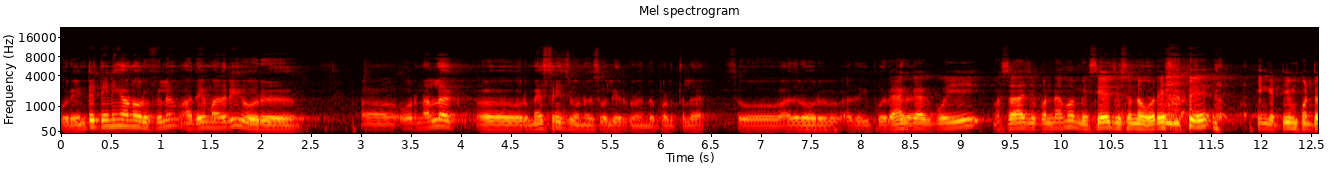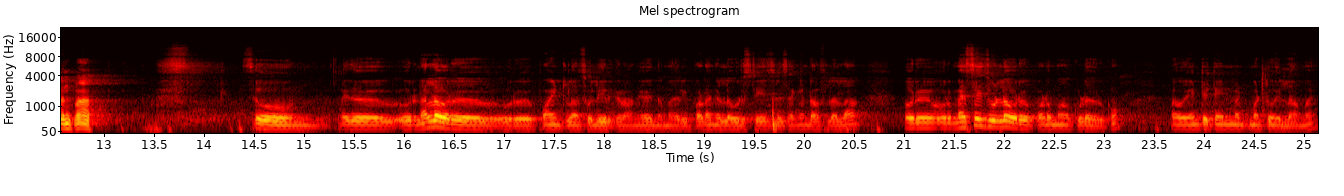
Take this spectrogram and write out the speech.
ஒரு என்டர்டெய்னிங்கான ஒரு ஃபிலிம் அதே மாதிரி ஒரு ஒரு நல்ல ஒரு மெசேஜ் ஒன்று சொல்லியிருக்கோம் இந்த படத்தில். ஸோ அதில் ஒரு அது இப்போ பேங்காக் போய் மசாஜ் பண்ணாமல் மெசேஜ் சொன்ன ஒரே எங்கள் டீம் மட்டும்தான். ஸோ இது ஒரு நல்ல ஒரு ஒரு பாயிண்ட்லாம் சொல்லியிருக்கிறாங்க. இந்த மாதிரி படங்களில் ஒரு ஸ்டேஜில் செகண்ட் ஹாஃப்லலாம் ஒரு ஒரு மெசேஜ் உள்ள ஒரு படமாக கூட இருக்கும். என்டர்டெயின்மெண்ட் மட்டும் இல்லாமல்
